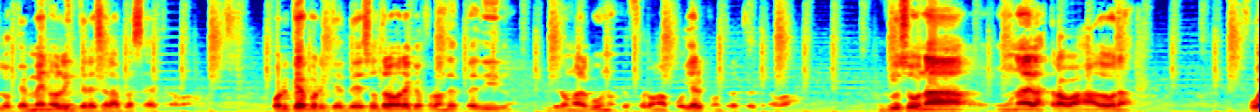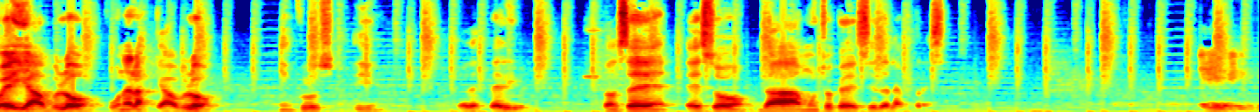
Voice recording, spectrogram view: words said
Lo que menos le interesa es la plaza de trabajo. ¿Por qué? Porque de esos trabajadores que fueron despedidos, hubieron algunos que fueron a apoyar el contrato de trabajo. Incluso una, una de las trabajadoras fue y habló, fue una de las que habló incluso y fue despedido. Entonces eso da mucho que decir de la empresa. Eh,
